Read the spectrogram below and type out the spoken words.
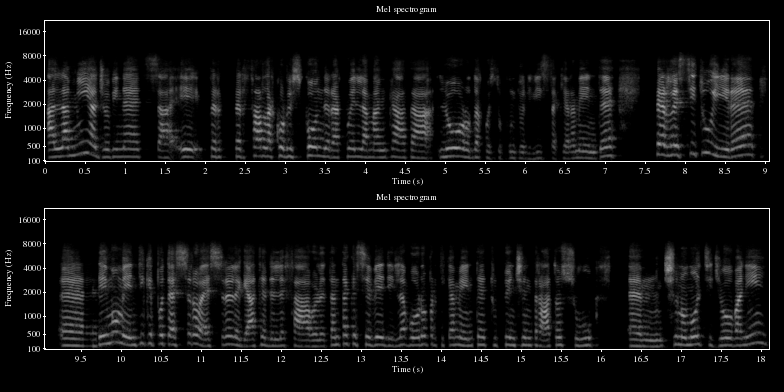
alla mia giovinezza e per, per, farla corrispondere a quella mancata loro da questo punto di vista, chiaramente, per restituire eh, dei momenti che potessero essere legati a delle favole. Tant'è che se vedi il lavoro praticamente è tutto incentrato su, ehm, ci sono molti giovani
